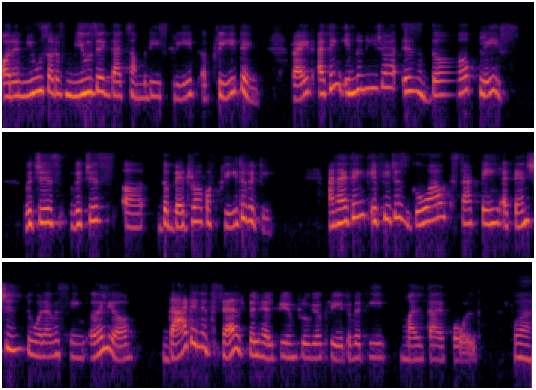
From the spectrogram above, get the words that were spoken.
or a new sort of music that somebody is create, uh, creating, right? I think Indonesia is the place which is which is uh, the bedrock of creativity and I think if you just go out, start paying attention to what I was saying earlier, that in itself will help you improve your creativity multifold. Wow.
